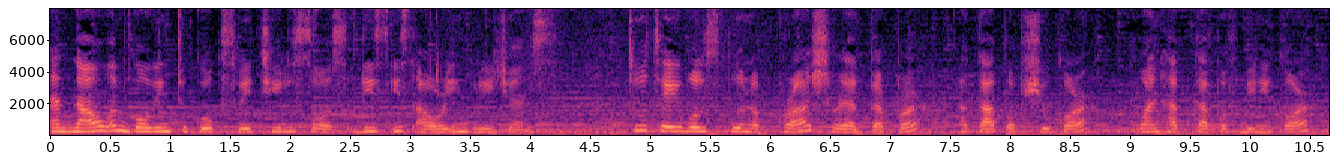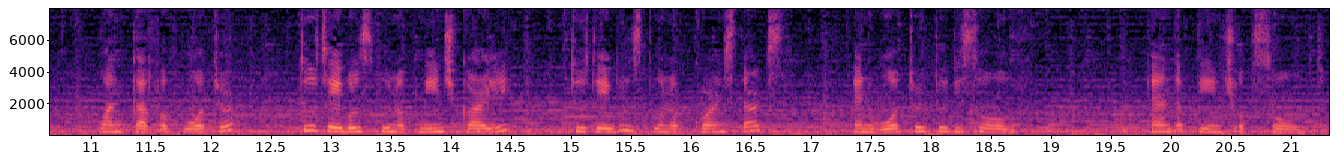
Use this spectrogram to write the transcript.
And now I'm going to cook sweet chili sauce. This is our ingredients. 2 tablespoons of crushed red pepper, a cup of sugar, 1 half cup of vinegar, 1 cup of water, 2 tablespoons of minced garlic, 2 tablespoons of cornstarch, and water to dissolve, and a pinch of salt.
